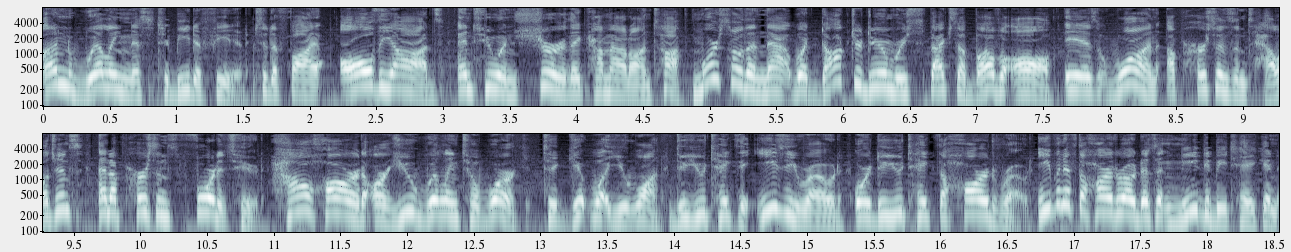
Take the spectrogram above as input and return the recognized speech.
unwillingness to be defeated, to defy all the odds, and to ensure they come out on top. More so than that, what Doctor Doom respects above all is one, a person's intelligence and a person's fortitude. How hard are you willing to work to get what you want? Do you take the easy road or do you take the hard road? Even if the hard road doesn't need to be taken,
